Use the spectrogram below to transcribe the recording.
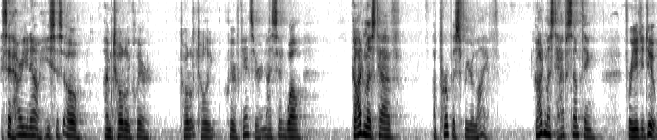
I said, How are you now? He says, Oh, I'm totally clear. Total, totally clear of cancer. And I said, Well, God must have a purpose for your life. God must have something for you to do.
